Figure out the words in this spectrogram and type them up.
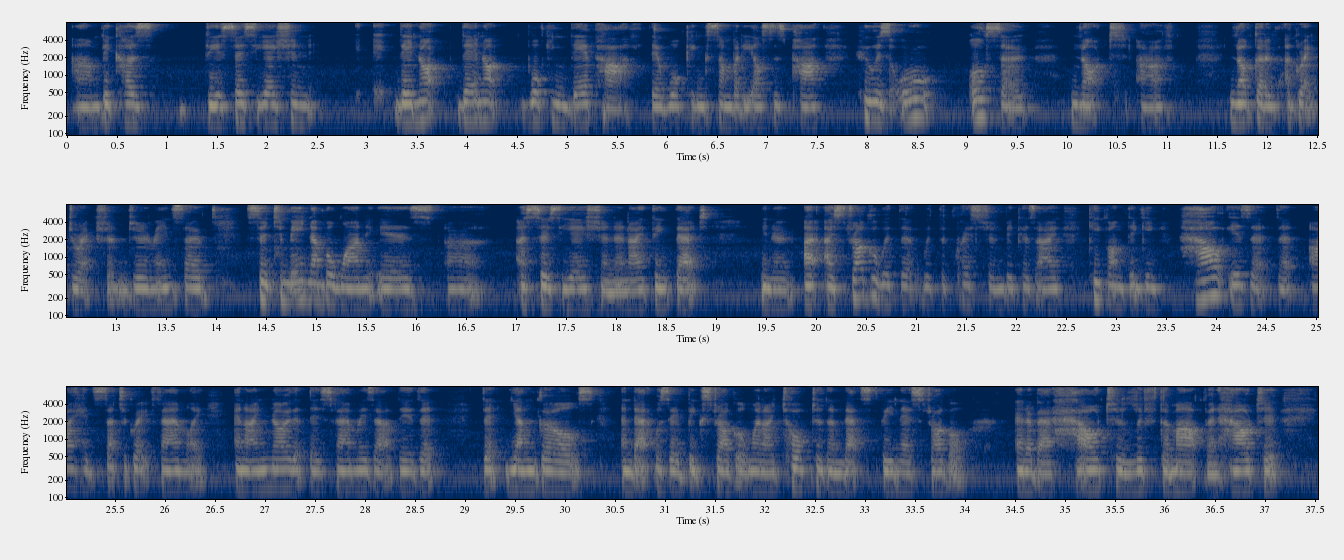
um, because the association they're not they're not walking their path. They're walking somebody else's path who is all, also not uh, not got a, a, great direction. Do you know i mean? So so to me number one is uh, association. And i think that you know I, I struggle with the with the question because i keep on thinking how is it that i had such a great family and i know that there's families out there that that young girls and that was their big struggle. When I talk to them, that's been their struggle, and about how to lift them up and how to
